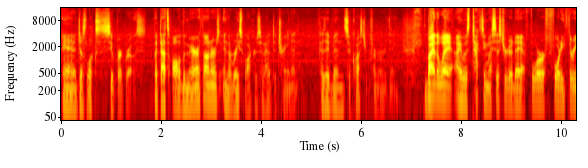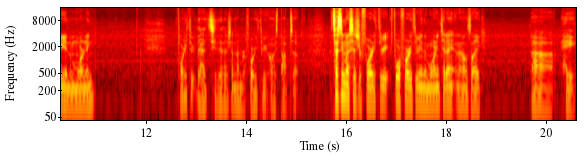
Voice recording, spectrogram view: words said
and it just looks super gross. But that's all the marathoners and the race walkers have had to train in because they've been sequestered from everything. By the way, I was texting my sister today at 4:43 in the morning. 43. That See, there's a number. 43 always pops up I was texting my sister 43, 4:43 in the morning today, and I was like, uh, "Hey,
